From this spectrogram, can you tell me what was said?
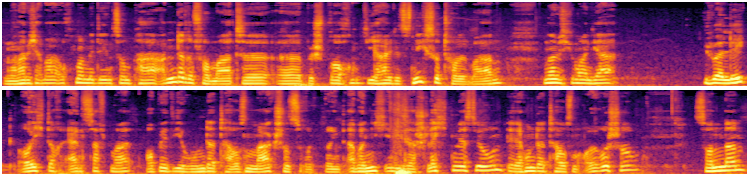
Und dann habe ich aber auch mal mit denen so ein paar andere Formate äh, besprochen, die halt jetzt nicht so toll waren. Und dann habe ich gemeint, ja, überlegt euch doch ernsthaft mal, ob ihr die 100.000 Mark Show zurückbringt. Aber nicht in dieser schlechten Version der 100.000 Euro Show, sondern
